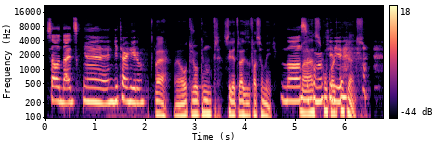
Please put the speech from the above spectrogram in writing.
Saudades é, Guitar Hero. É, é outro jogo que não tra- seria trazido facilmente. Nossa, Mas como eu concordo queria. com o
